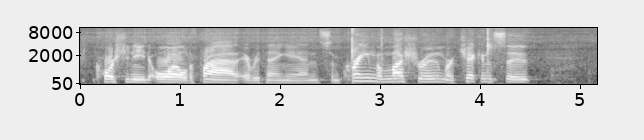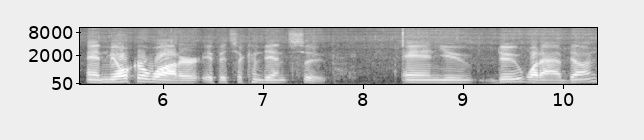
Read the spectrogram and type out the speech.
Of course, you need oil to fry everything in. Some cream of mushroom or chicken soup, and milk or water if it's a condensed soup. And you do what I've done,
